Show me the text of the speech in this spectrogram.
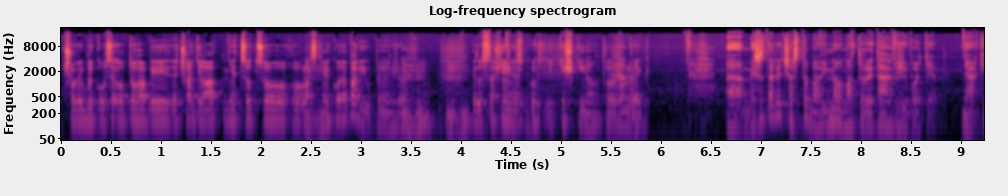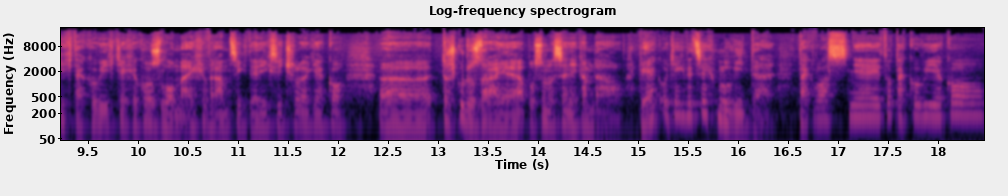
člověk byl kousek od toho, aby začal dělat něco, co ho vlastně jako nebaví úplně. Že? No. Je to strašně jako těžký, no, tohle ten věk. Eh, my se tady často bavíme o maturitách v životě. Nějakých takových těch jako zlomech, v rámci kterých si člověk jako uh, trošku dozraje a posune se někam dál. Vy jak o těch věcech mluvíte, tak vlastně je to takový jako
